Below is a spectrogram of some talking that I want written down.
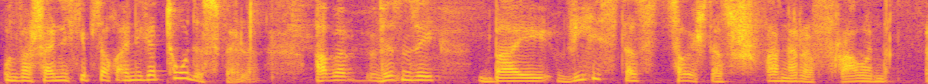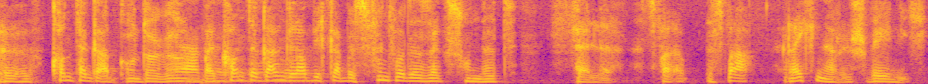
Und wahrscheinlich gibt es auch einige Todesfälle. Aber wissen Sie, bei, wie hieß das Zeug, das schwangere Frauen, äh, Kontergan. Kontergan. Ja, bei Kontergan, glaube ich, gab es 500 oder 600 Fälle. Es war, es war rechnerisch wenig,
